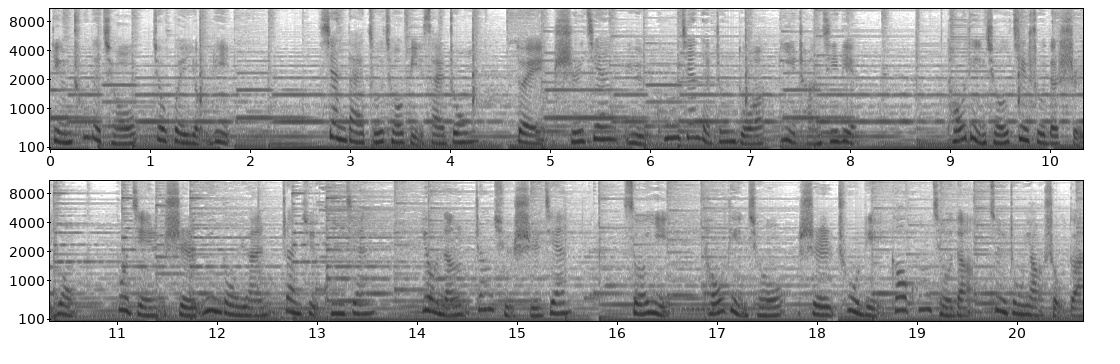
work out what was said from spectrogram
顶出的球就会有力。现代足球比赛中，对时间与空间的争夺异常激烈。头顶球技术的使用，不仅使运动员占据空间，又能争取时间，所以头顶球是处理高空球的最重要手段。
